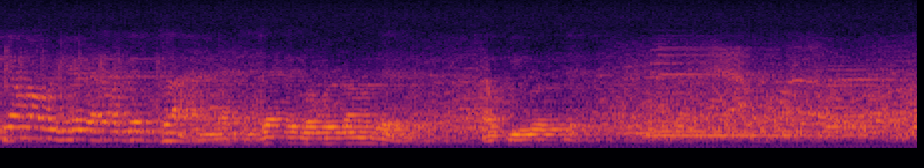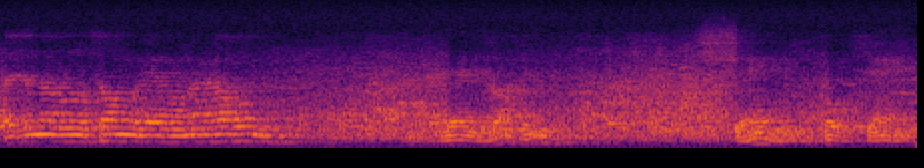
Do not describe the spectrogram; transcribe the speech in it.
We come over here to have a good time, and that's exactly what we're going to do. Hope you will too. There's another little song we have on our album. Daddy's rocking. Shame, full shame.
